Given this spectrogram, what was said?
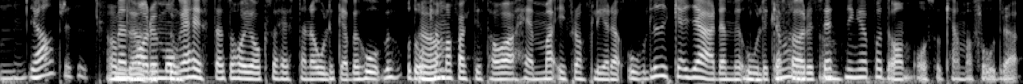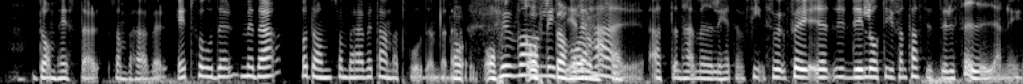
Mm. Ja, precis. Om Men har du stor- många hästar så har ju också hästarna olika behov. Och då Ja. kan man faktiskt ha hemma ifrån flera olika gärden med Mm, olika också. förutsättningar på dem. Och så kan man fodra de hästar som behöver ett foder med det och de som behöver ett annat foder med det. Och of- Hur vanligt är det de här, att den här möjligheten finns? För, för eh, det låter ju fantastiskt det du säger Jenny,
